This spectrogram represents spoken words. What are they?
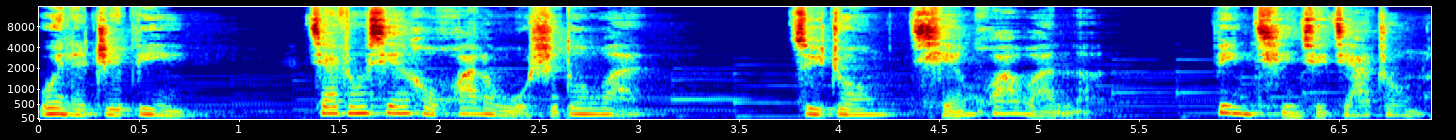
为了治病，家中先后花了五十多万，最终钱花完了，病情却加重了。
